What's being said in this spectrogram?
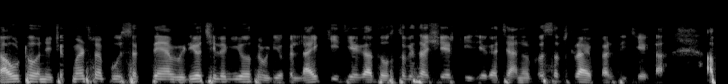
डाउट हो, नीचे कमेंट्स में पूछ सकते हैं वीडियो अच्छी लगी हो तो वीडियो को लाइक कीजिएगा, दोस्तों के साथ शेयर कीजिएगा चैनल को सब्सक्राइब कर दीजिएगा। अब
